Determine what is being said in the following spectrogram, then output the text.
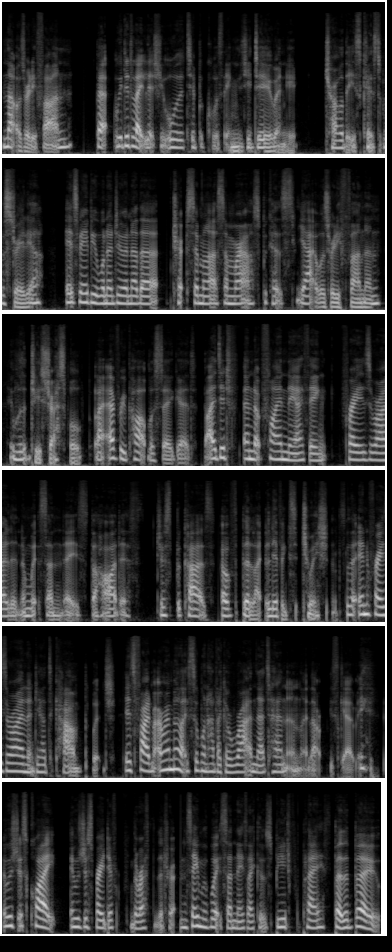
and that was really fun. But we did like literally all the typical things you do when you travel the east coast of Australia it's made me want to do another trip similar somewhere else because yeah, it was really fun and it wasn't too stressful. Like every part was so good. But I did end up finding, I think, Fraser Island and Whitsundays the hardest just because of the like living situations. So in Fraser Island you had to camp, which is fine. But I remember like someone had like a rat in their tent and like that really scared me. It was just quite it was just very different from the rest of the trip. And same with Whitsundays, like it was a beautiful place. But the boat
